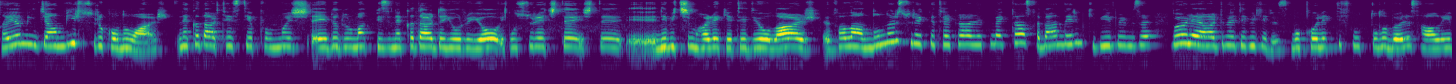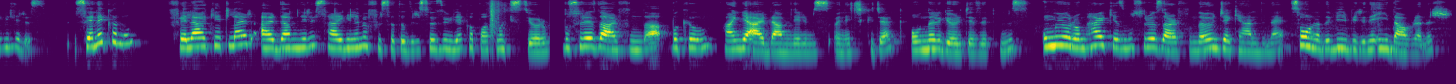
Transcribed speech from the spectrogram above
sayamayacağım bir sürü konu var. Ne kadar test yapılmış, evde durmak bizi ne kadar da yoruyor. Bu süreçte işte e, ne biçim hareket ediyorlar e, falan. Bunları sürekli tekrar etmektense ben derim ki birbirimize böyle yardım edebiliriz. Bu kolektif mutluluğu böyle sağlayabiliriz. Seneca'nın Felaketler erdemleri sergileme fırsatıdır sözüyle kapatmak istiyorum. Bu süre zarfında bakalım hangi erdemlerimiz öne çıkacak. Onları göreceğiz hepimiz. Umuyorum herkes bu süre zarfında önce kendine sonra da birbirine iyi davranır.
